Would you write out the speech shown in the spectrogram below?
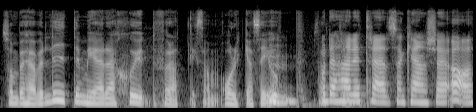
som behöver lite mera skydd för att liksom orka sig mm. upp. och det här är träd som kanske, ja,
